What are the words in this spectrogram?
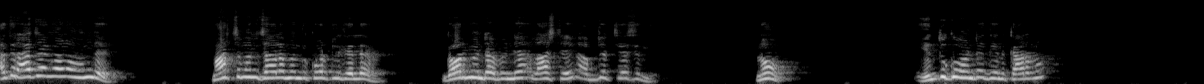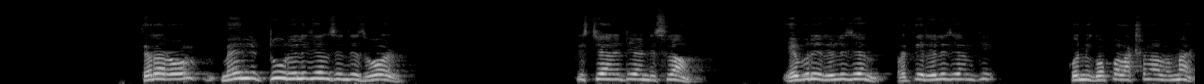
అది రాజ్యాంగంలో ఉంది. మార్చమని చాలా మంది కోర్టులకు వెళ్ళారు. Government of India last year object చేసింది. నో ఎందుకు అంటే దీని కారణం? There are mainly two religions in this world Christianity and Islam every religion ప్రతి రిలీజియన్కి కొన్ని గొప్ప లక్షణాలు ఉన్నాయి.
